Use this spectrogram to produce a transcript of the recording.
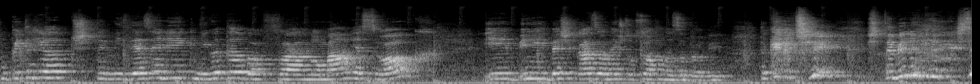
попитах я, ще ми излезе ли книгата в а, нормалния срок и, и беше казала нещо от сорта на забрави. Така че ще видим дали ще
